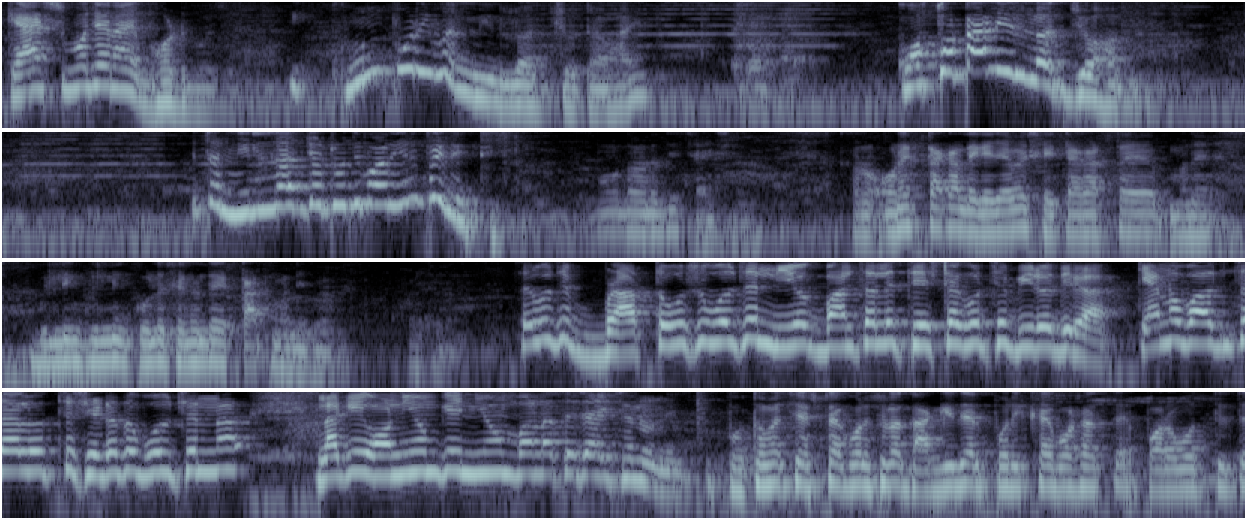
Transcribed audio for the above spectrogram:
ক্যাশ বোঝে নয় ভোট বোঝে। এই কোন পরিমাণ নির্লজ্জতা ভাই? কতটা নির্লজ্জ হবে? এ তো নির্লজ্জ to the power infinity Mamata Banerjee চাইছে না। কারণ অনেক টাকা লেগে যাবে, সেই টাকাটা মানে বিল্ডিং ফিল্ডিং করলে সেখান থেকে কাটমানি পাবে। স্যার বলছি, ব্রাত্য বসু বলছেন, নিয়োগ বানচালের চেষ্টা করছে বিরোধীরা। কেন বানচাল হচ্ছে সেটা তো বলছেন না, নাকি অনিয়মকে নিয়ম বানাতে চাইছেন উনি? প্রথমে চেষ্টা করেছিল দাগিদের পরীক্ষায় বসাতে, পরবর্তীতে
